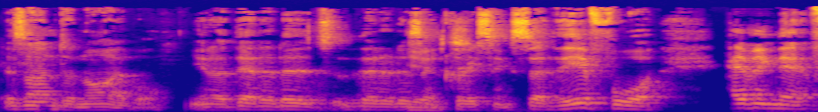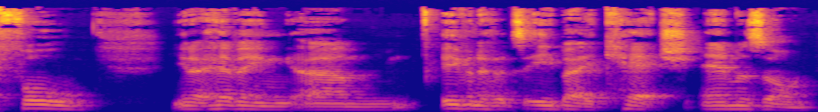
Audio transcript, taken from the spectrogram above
is undeniable. You know that it is that it is yes. increasing. So therefore, having that full, you know, having um, even if it's eBay, Catch, Amazon,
